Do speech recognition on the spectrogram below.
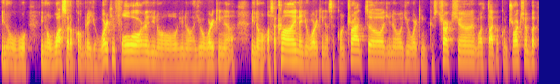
you know you know what sort of company you're working for you know you know you're working uh, you know as a client and you're working as a contractor you know you're working construction what type of construction but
